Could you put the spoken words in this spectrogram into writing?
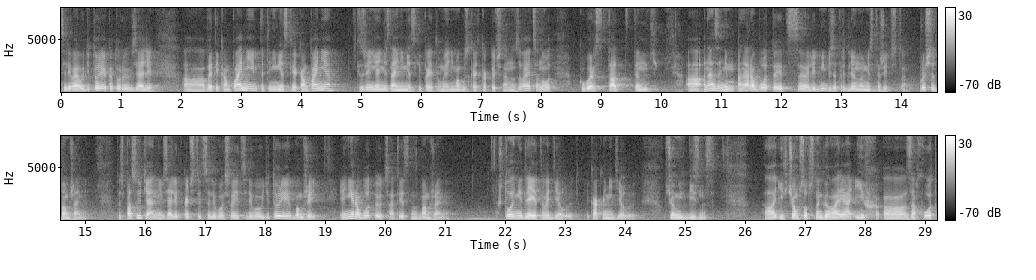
целевая аудитория, которую взяли в этой компании. Это немецкая компания. К сожалению, я не знаю немецкий, поэтому я не могу сказать, как точно она называется. Но вот Querstatten. Она, за ним, она работает с людьми без определенного места жительства, проще с бомжами. То есть, по сути, они взяли в качестве целевой своей целевой аудитории бомжей и они работают, соответственно, с бомжами. Что они для этого делают и как они делают, в чем их бизнес а, и в чем, собственно говоря, их а, заход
